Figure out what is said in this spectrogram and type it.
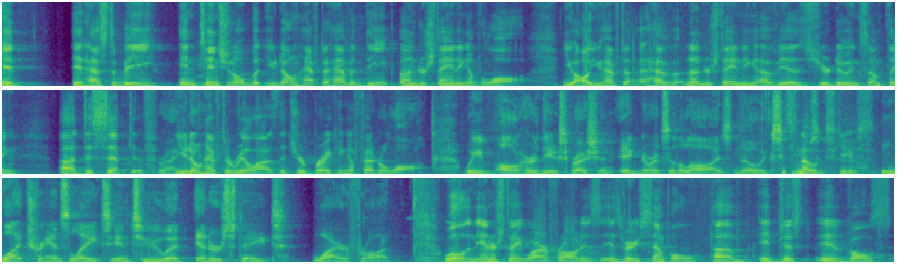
It it has to be intentional, but you don't have to have a deep understanding of the law. You, all you have to have an understanding of is you're doing something uh, deceptive. Right. You don't have to realize that you're breaking a federal law. We've all heard the expression, ignorance of the law is no excuse. It's no excuse. What translates into an interstate wire fraud? Well, an interstate wire fraud is, is very simple. Um, it just it involves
